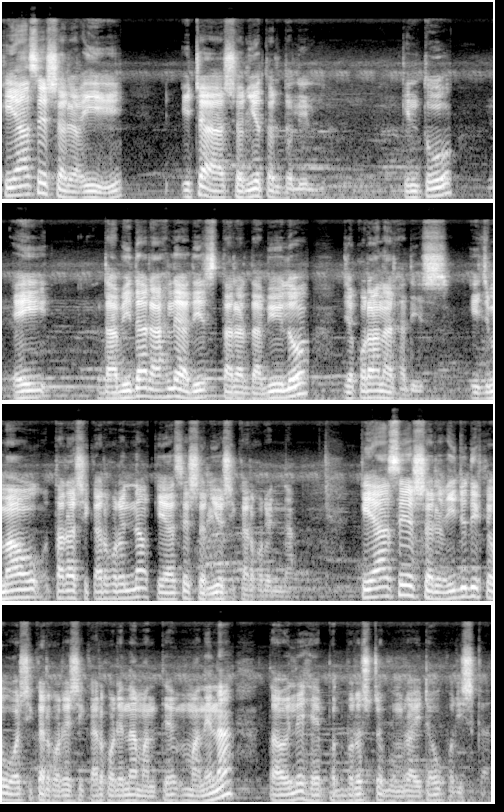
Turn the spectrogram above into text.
কেয়াসে শরঈ এটা শরীয়তের দলিল। কিন্তু এই দাবিদার আহলে হাদিস, তারার দাবি হইল যে কোরআন আর হাদিস। ইজমাও তারা স্বীকার করেন না, কেয়াসে শরীয় স্বীকার করেন না। কে কেয়াসে শরী যদি কেউ অস্বীকার করে, স্বীকার করে না, মানতে মানে না, তাহলে হে পদভ্রষ্ট গুমরা, এটাও পরিষ্কার।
